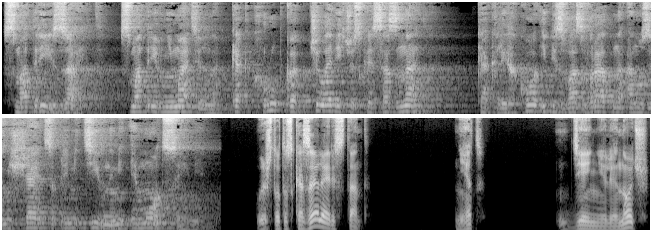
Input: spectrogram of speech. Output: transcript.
Смотри, Зайд, смотри внимательно, как хрупко человеческое сознание, как легко и безвозвратно оно замещается примитивными эмоциями. Вы что-то сказали, арестант? Нет? День или ночь?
